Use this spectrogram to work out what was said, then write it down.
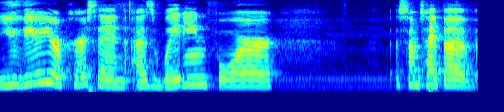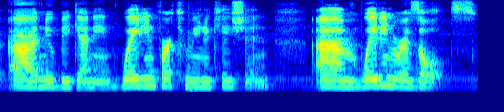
You view your person as waiting for some type of uh, new beginning, waiting for communication, um, waiting results.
